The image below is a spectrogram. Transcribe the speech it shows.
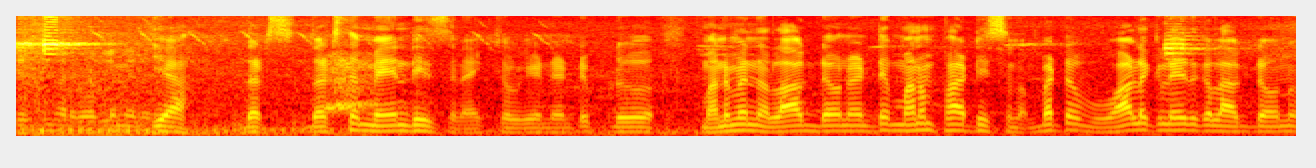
చేస్తున్నారు రోడ్ల మీద. Yeah that's that's the main reason యాక్చువల్గా ఏంటంటే ఇప్పుడు మనమైనా లాక్డౌన్ అంటే మనం పాటిస్తున్నాం. బట్ వాళ్ళకి లేదు లాక్డౌన్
